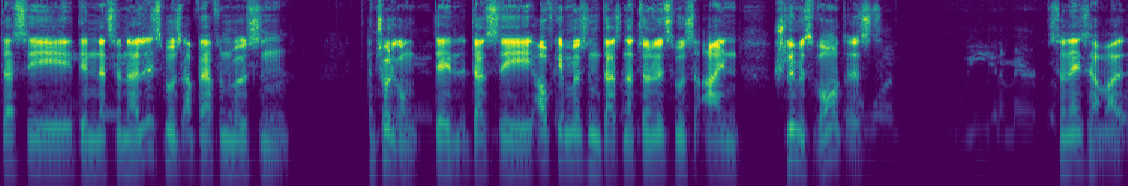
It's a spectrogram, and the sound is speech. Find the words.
dass sie den Nationalismus abwerfen müssen. Entschuldigung, den, dass sie aufgeben müssen, dass Nationalismus ein schlimmes Wort ist. Zunächst einmal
